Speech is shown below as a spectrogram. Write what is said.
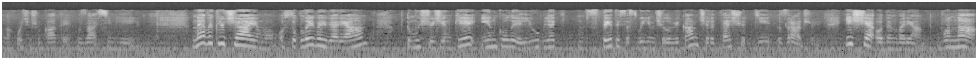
вона хоче шукати за сім'єю. Не виключаємо особливий варіант, тому що жінки інколи люблять мститися своїм чоловікам через те, що ті зраджують. І ще один варіант: вона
